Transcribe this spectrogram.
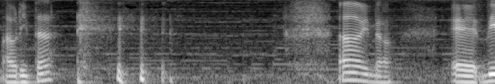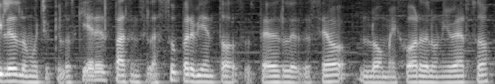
Ahorita. Ay, no. Eh, diles lo mucho que los quieres, pásensela súper bien todos ustedes, les deseo lo mejor del universo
